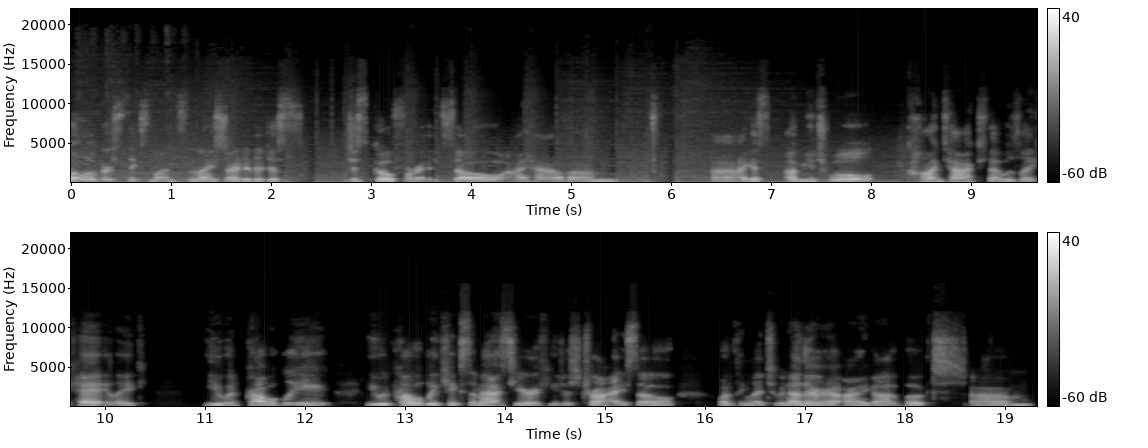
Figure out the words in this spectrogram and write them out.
well over six months, and I started to just just go for it. So I have, um, uh, I guess, a mutual contact that was like, "Hey, like, you would probably you would probably kick some ass here if you just try." So one thing led to another. I got booked um,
